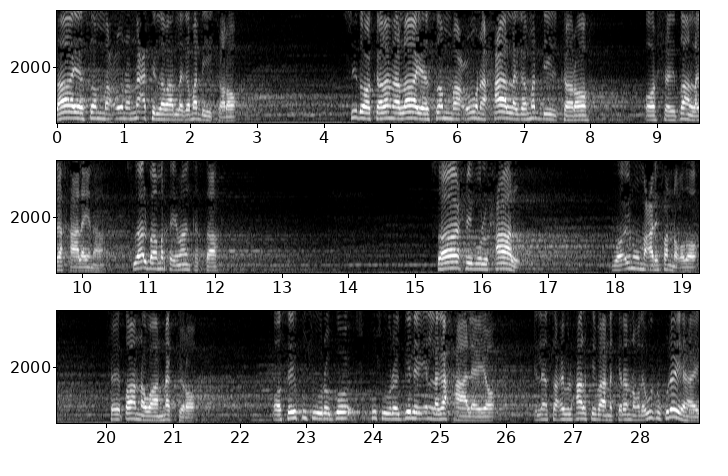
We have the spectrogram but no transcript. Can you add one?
laa yasamacuuna nacti labaad lagama dhigi karo sidoo kalena laa yasamacuuna xaal lagama dhigi karo oo shaydaan laga xaalaynaa su'aal baa marka imaan karta. Saaxibulxaal waa inuu macrifo noqdo. Shayطaanna waa nakiro. Oo say ku suurogelaya in laga xaaleeyo. Ilaan saaxiibulxaalkii baa nakiro noqday. Wuxuu ku leeyahay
